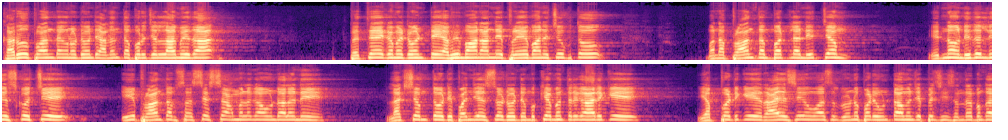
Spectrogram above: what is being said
కరువు ప్రాంతంగా ఉన్నటువంటి అనంతపురం జిల్లా మీద ప్రత్యేకమైనటువంటి అభిమానాన్ని ప్రేమాన్ని చూపుతూ మన ప్రాంతం పట్ల నిత్యం ఎన్నో నిధులు తీసుకొచ్చి ఈ ప్రాంతం సస్యశ్యామలంగా ఉండాలని లక్ష్యంతో పనిచేస్తున్నటువంటి ముఖ్యమంత్రి గారికి ఎప్పటికీ రాయలసీమ వాసులు రుణపడి ఉంటామని చెప్పేసి ఈ సందర్భంగా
